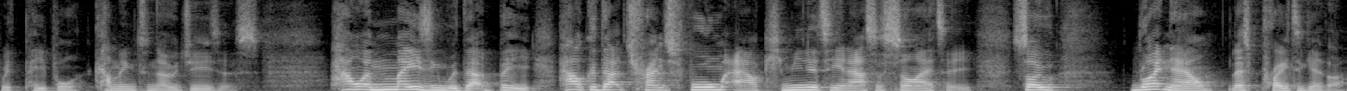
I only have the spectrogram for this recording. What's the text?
with people coming to know Jesus. How amazing would that be? How could that transform our community and our society? So, right now, let's pray together.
